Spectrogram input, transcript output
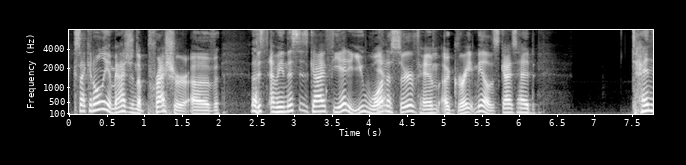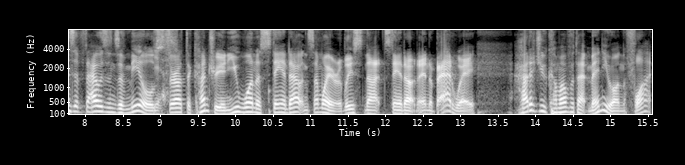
Because I can only imagine the pressure of this. I mean, this is Guy Fieri. You want to Yeah. serve him a great meal. This guy's had tens of thousands of meals Yes. throughout the country, and you want to stand out in some way, or at least not stand out in a bad way. How did you come up with that menu on the fly?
